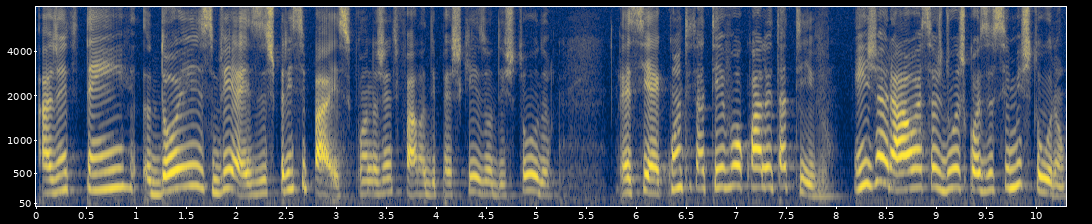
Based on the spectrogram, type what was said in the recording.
a gente tem dois vieses principais quando a gente fala de pesquisa ou de estudo, esse é quantitativo ou qualitativo. Em geral, essas duas coisas se misturam,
